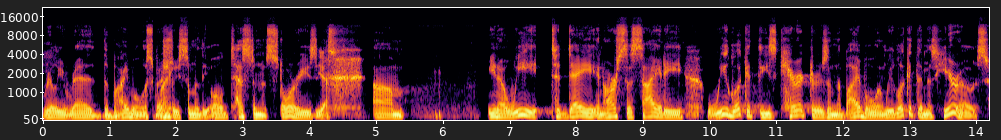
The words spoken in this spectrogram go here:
really read the bible especially right. some of the old testament stories yes um you know, we today in our society, we look at these characters in the Bible and we look at them as heroes.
